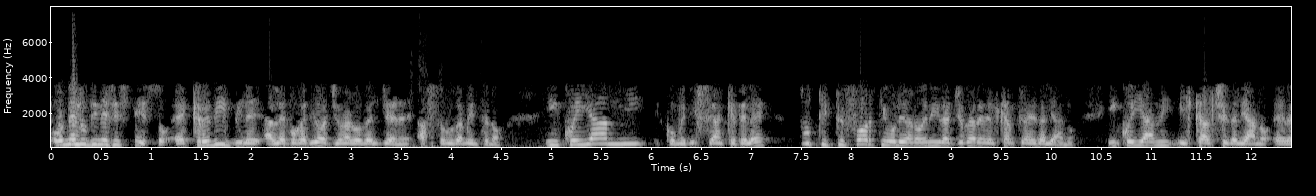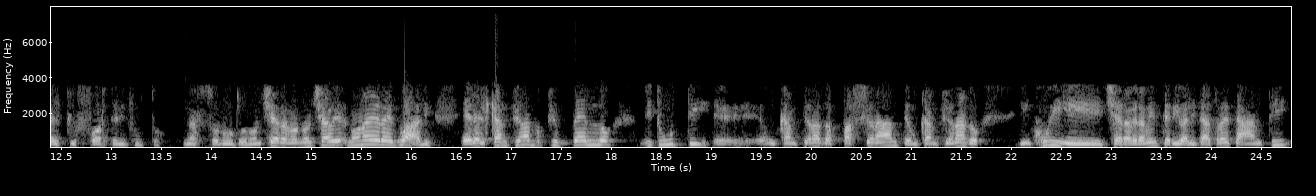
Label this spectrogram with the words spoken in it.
o nell'Udinese stesso. È credibile all'epoca di oggi una cosa del genere? Assolutamente no. In quegli anni, come disse anche Pelé, tutti i più forti volevano venire a giocare nel campionato italiano. In quegli anni il calcio italiano era il più forte di tutto, in assoluto, non, non, non era uguali, era il campionato più bello di tutti, eh, un campionato appassionante, un campionato in cui c'era veramente rivalità tra i tanti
